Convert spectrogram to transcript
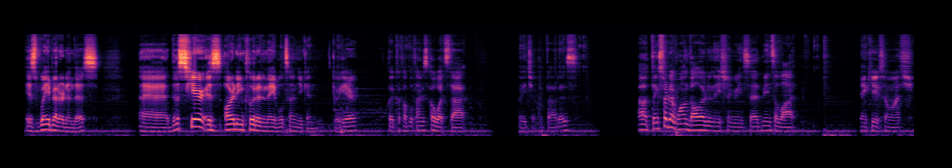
is way better than this. Uh, this here is already included in Ableton. You can go here, click a couple times. Oh, what's that? Let me check what that is. Oh, thanks for the one dollar donation. Green said means a lot. Thank you so much.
